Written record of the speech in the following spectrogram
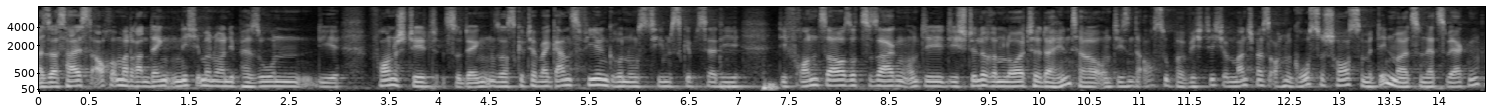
Also das heißt, auch immer dran denken, nicht immer nur an die Person, die vorne steht, zu denken, sondern es gibt ja bei ganz vielen Gründungsteams gibt es ja die, die Frontsau sozusagen und die, die stilleren Leute dahinter und die sind auch super wichtig. Und manchmal ist auch eine große Chance, mit denen mal zu netzwerken,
